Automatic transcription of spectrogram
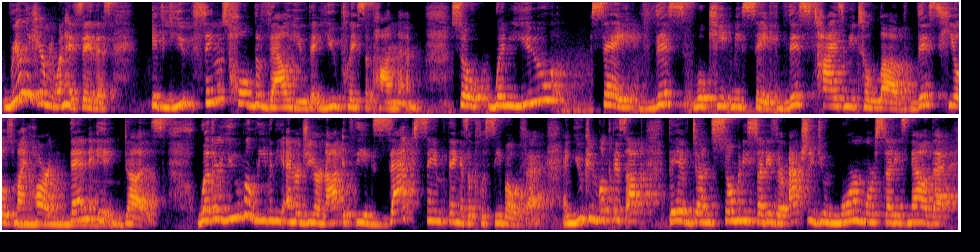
really hear me when I say this. If you things hold the value that you place upon them. So when you say, This will keep me safe, this ties me to love, this heals my heart, mm-hmm. then it does. Whether you believe in the energy or not, it's the exact same thing as a placebo effect. And you can look this up. They have done so many studies. They're actually doing more and more studies now that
